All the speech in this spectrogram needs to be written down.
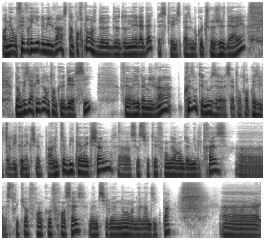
On est en février 2020. C'est important de, de donner la date parce qu'il se passe beaucoup de choses juste derrière. Donc, vous y arrivez en tant que DSI, en février 2020. Présentez-nous euh, cette entreprise Little Big Connection. Alors Little Big Connection, société fondée en 2013, euh, structure franco-française, même si le nom ne l'indique pas, euh,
